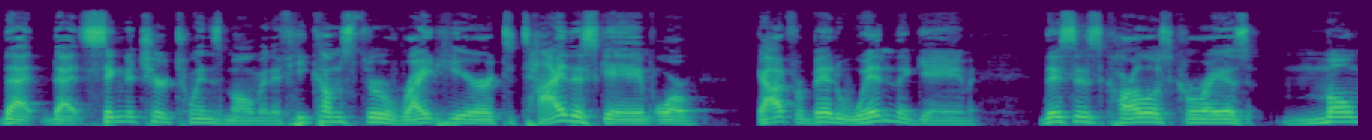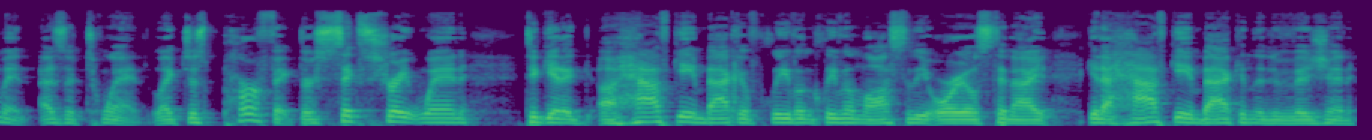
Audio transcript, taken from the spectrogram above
that that signature twins moment. If he comes through right here to tie this game or God forbid, win the game. This is Carlos Correa's moment as a twin. Like just perfect. Their sixth straight win to get a, a, half game back of Cleveland. Cleveland lost to the Orioles tonight. Get a half game back in the division.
